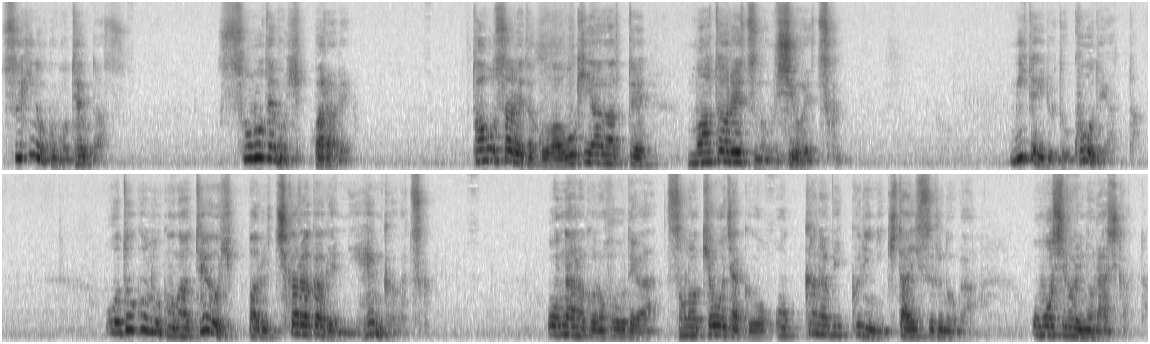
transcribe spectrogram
次の子も手を出す。その手も引っ張られる。倒された子は起き上がってまた列の後ろへつく。見ているとこうであった。男の子が手を引っ張る力加減に変化がつく。女の子の方ではその強弱をおっかなびっくりに期待するのが面白いのらしかった。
